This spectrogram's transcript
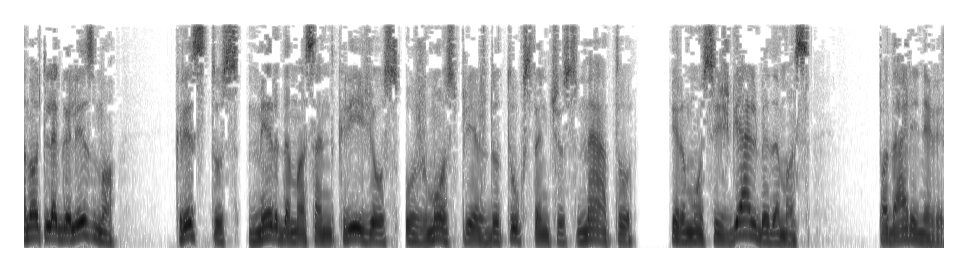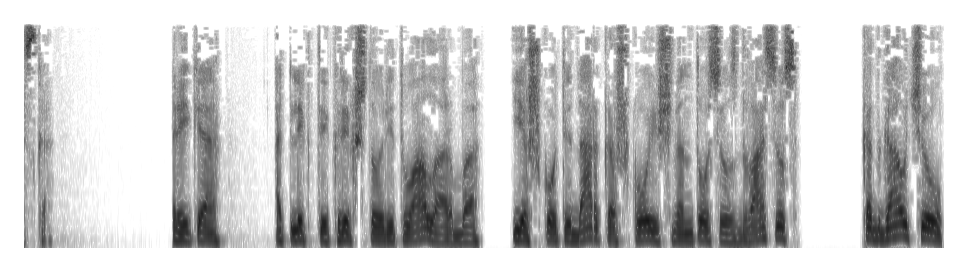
Anot legalizmo, Kristus mirdamas ant kryžiaus už mus prieš du tūkstančius metų ir mus išgelbėdamas, padarė ne viską. Reikia atlikti krikšto ritualą arba ieškoti dar kažko iš šventosios dvasios, kad gaučiau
